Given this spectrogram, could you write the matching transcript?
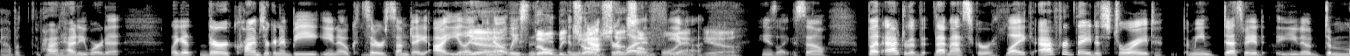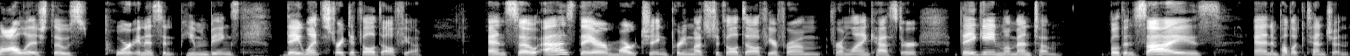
uh, what, how, how do you word it? Like, uh, their crimes are going to be, you know, considered someday, i.e., like, yeah, you know, at least in, they'll be in the judged at afterlife. some point. Yeah. Yeah. He's like, so, but after the, that massacre, like after they destroyed, I mean, decimated, you know, demolished those poor innocent human beings, they went straight to Philadelphia. And so as they are marching pretty much to Philadelphia from from Lancaster, they gain momentum, both in size and in public attention.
